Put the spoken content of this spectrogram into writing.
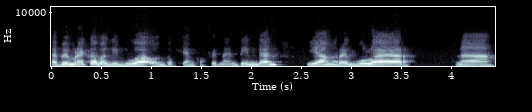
tapi mereka bagi dua untuk yang COVID-19 dan yang reguler. Nah,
